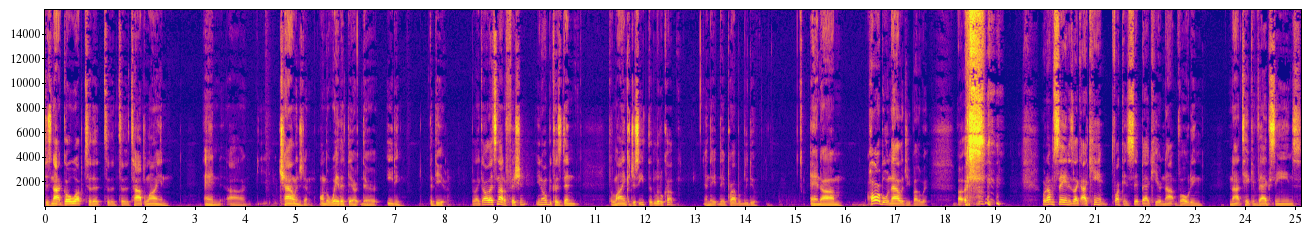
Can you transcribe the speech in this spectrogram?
does not go up to the to the to the top lion and uh, challenge them on the way that they're they're eating the deer. Be like, oh, that's not efficient, you know, because then the lion could just eat the little cub, and they they probably do. And um, horrible analogy, by the way. Uh, what I'm saying is like I can't fucking sit back here not voting, not taking vaccines,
